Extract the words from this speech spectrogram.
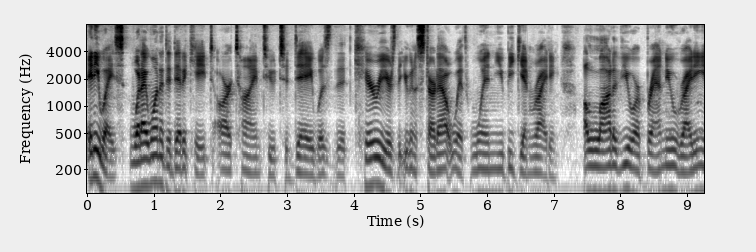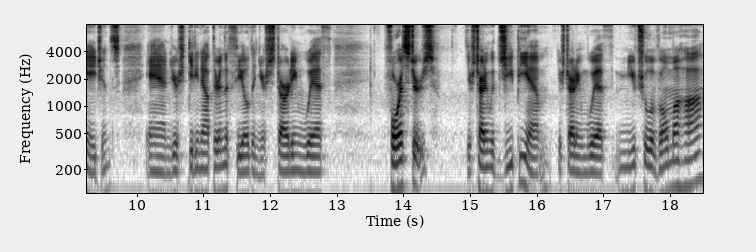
Anyways, what I wanted to dedicate our time to today was the carriers that you're going to start out with when you begin writing. A lot of you are brand new writing agents and you're getting out there in the field and you're starting with Foresters, you're starting with GPM, you're starting with Mutual of Omaha,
